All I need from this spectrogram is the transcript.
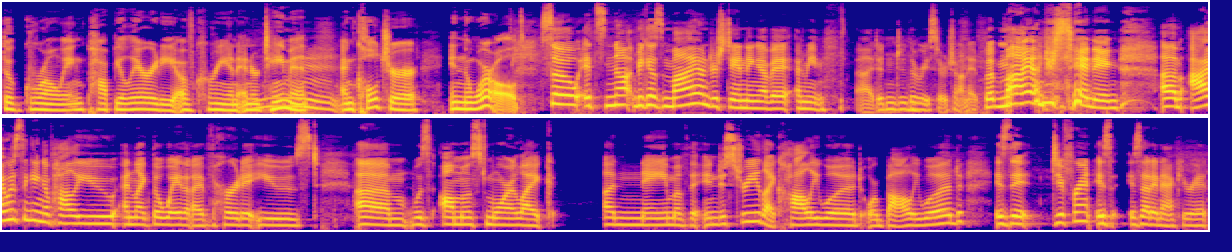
the growing popularity of Korean entertainment and culture in the world. So it's not because my understanding of it, I mean, I didn't do the research on it, but my understanding, um, I was thinking of Hallyu and like the way that I've heard it used um, was almost more like a name of the industry, like Hollywood or Bollywood. Is it different? Is is that inaccurate?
